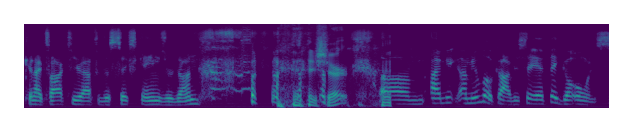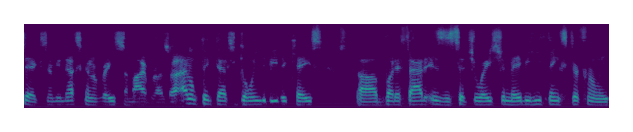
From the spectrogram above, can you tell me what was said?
Can I talk to you after the six games are done? sure. um, I mean, I mean, look. Obviously, if they go 0 6, I mean, that's going to raise some eyebrows. I don't think that's going to be the case. Uh, but if that is the situation, maybe he thinks differently.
